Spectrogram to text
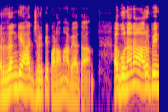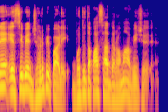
રંગે હાથ ઝડપી પાડવામાં આવ્યા હતા. આ ગુનાના આરોપીને એસીબીએ ઝડપી પાડી. વધુ તપાસ હાથ ધરવામાં આવી છે.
